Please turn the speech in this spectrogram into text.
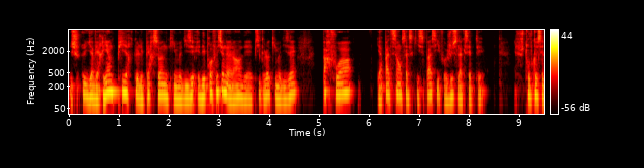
il y avait rien de pire que les personnes qui me disaient et des professionnels, hein, des psychologues qui me disaient parfois il n'y a pas de sens à ce qui se passe, il faut juste l'accepter. Je trouve que c'est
